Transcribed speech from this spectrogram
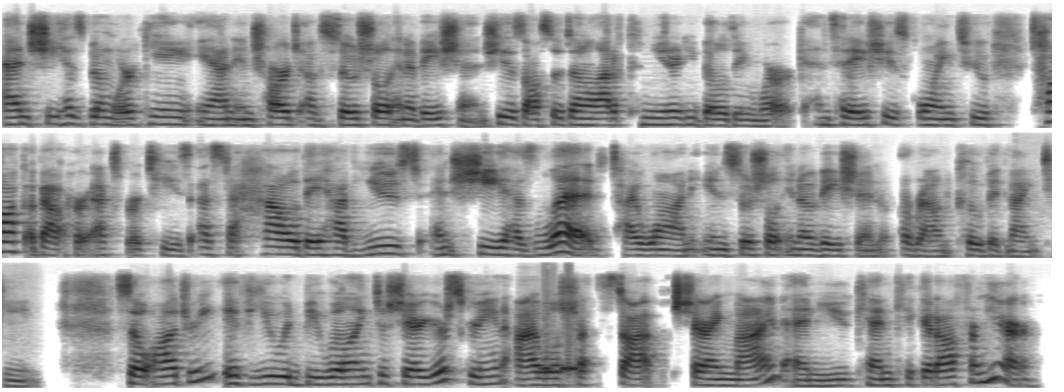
and she has been working and in charge of social innovation. She has also done a lot of community building work, and today she is going to talk about her expertise as to how they have used and she has led Taiwan in social innovation around COVID 19. So, Audrey, if you would be willing to share your screen, I will sh- stop sharing mine and you can kick it off from here.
